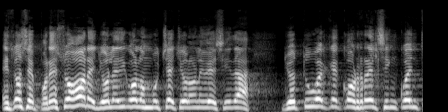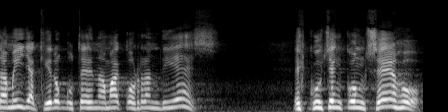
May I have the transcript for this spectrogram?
Entonces, por eso ahora yo le digo a los muchachos de la universidad, yo tuve que correr 50 millas, quiero que ustedes nada más corran 10. Escuchen consejo.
